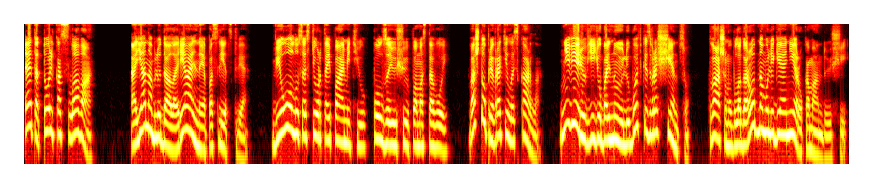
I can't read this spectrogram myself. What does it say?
Это только слова. А я наблюдала реальные последствия. Виолу со стертой памятью, ползающую по мостовой. Во что превратилась Карла? Не верю в ее больную любовь к извращенцу, к вашему благородному легионеру, командующий,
